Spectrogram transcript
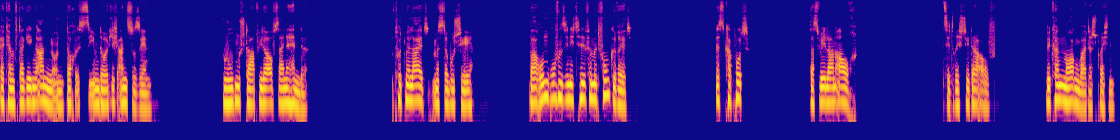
Er kämpft dagegen an, und doch ist sie ihm deutlich anzusehen. Ruben starrt wieder auf seine Hände. Tut mir leid, Mr. Boucher. Warum rufen Sie nicht Hilfe mit Funkgerät? Ist kaputt. Das WLAN auch. Zittrig steht er auf. Wir können morgen weitersprechen.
